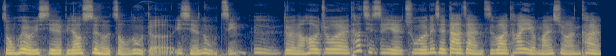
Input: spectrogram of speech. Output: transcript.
总会有一些比较适合走路的一些路径，嗯，对，然后就会他其实也除了那些大自然之外，他也蛮喜欢看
